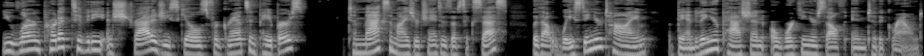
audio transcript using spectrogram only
You learn productivity and strategy skills for grants and papers to maximize your chances of success without wasting your time, abandoning your passion, or working yourself into the ground.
